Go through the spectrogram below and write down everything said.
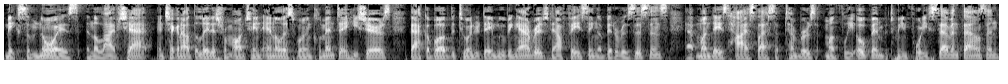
make some noise in the live chat. And checking out the latest from on-chain analyst William Clemente, he shares back above the 200-day moving average, now facing a bit of resistance at Monday's high slash September's monthly open between 47,000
